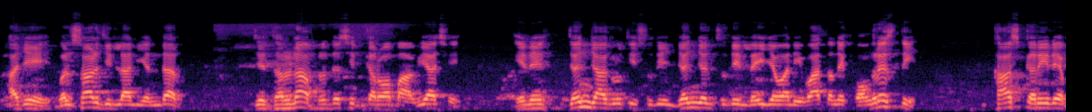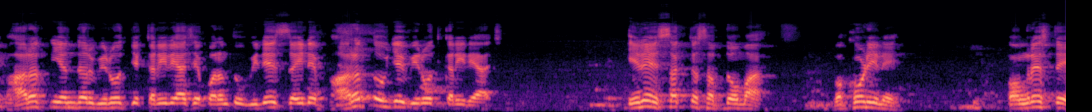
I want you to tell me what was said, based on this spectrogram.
આજે વલસાડ જિલ્લાની અંદર જે ધરણા પ્રદર્શિત કરવામાં આવ્યા છે, એને જનજાગૃતિ સુધી, જન જન સુધી લઈ જવાની વાત અને કોંગ્રેસની, ખાસ કરીને ભારતની અંદર વિરોધ જે કરી રહ્યા છે, પરંતુ વિદેશ જઈને ભારતનો જે વિરોધ કરી રહ્યા છે, એને સખ્ત શબ્દોમાં વખોડીને કોંગ્રેસને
